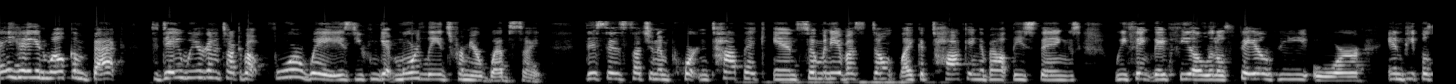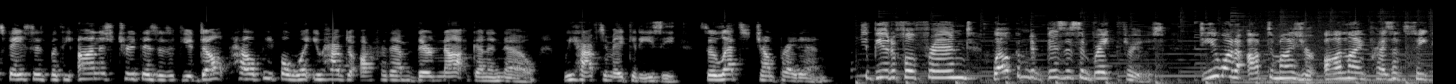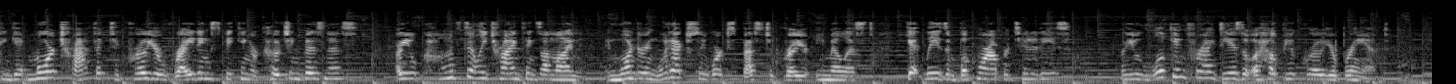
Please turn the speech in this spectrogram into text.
Hey, hey, and welcome back. Today we are going to talk about four ways you can get more leads from your website. This is such an important topic, and so many of us don't like talking about these things. We think they feel a little salesy or in people's faces, but the honest truth is, is if you don't tell people what you have to offer them, they're not going to know. We have to make it easy. So let's jump right in. Hey, beautiful friend. Welcome to Business and Breakthroughs. Do you want to optimize your online presence so you can get more traffic to grow your writing, speaking, or coaching business? Are you constantly trying things online and wondering what actually works best to grow your email list, get leads, and book more opportunities? Are you looking for ideas that will help you grow your brand?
